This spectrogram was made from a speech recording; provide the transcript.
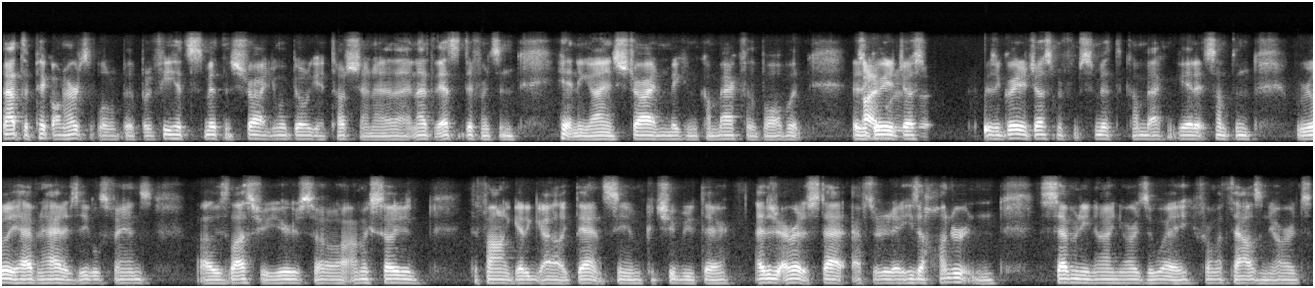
not to pick on Hurts a little bit, but if he hits Smith in stride, you won't be able to get a touchdown out of that. And that, that's the difference in hitting a guy in stride and making him come back for the ball. But there's a great adjustment. There's a great adjustment from Smith to come back and get it. Something we really haven't had as Eagles fans uh, these last few years. So I'm excited to finally get a guy like that and see him contribute there. I, did, I read a stat after today. He's 179 yards away from a thousand yards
